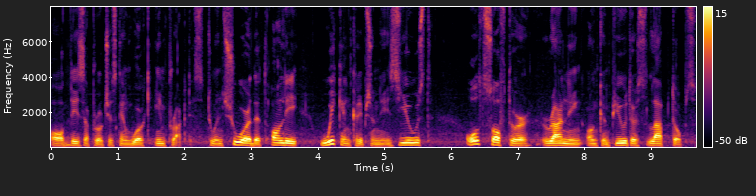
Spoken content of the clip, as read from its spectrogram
of these approaches can work in practice. To ensure that only weak encryption is used, all software running on computers, laptops,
